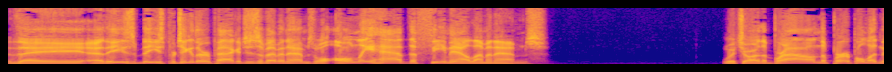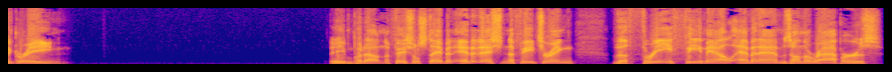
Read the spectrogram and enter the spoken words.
They uh, these these particular packages of M&Ms will only have the female M&Ms, which are the brown, the purple, and the green. They even put out an official statement in addition to featuring the three female M&Ms on the wrappers.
